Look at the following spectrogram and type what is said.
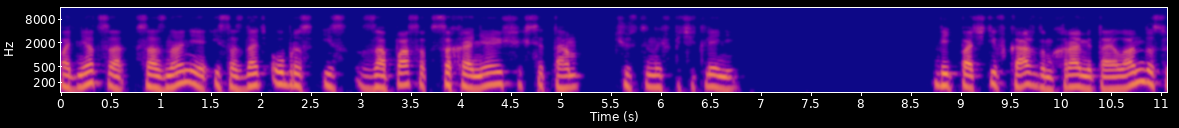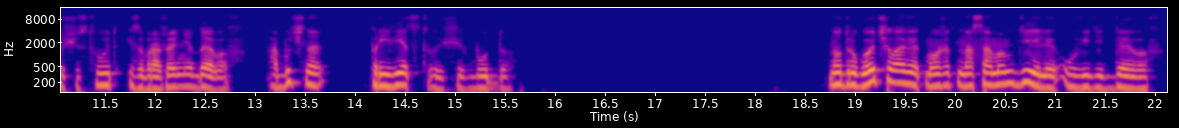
подняться в сознание и создать образ из запасов сохраняющихся там чувственных впечатлений. Ведь почти в каждом храме Таиланда существует изображение девов, обычно приветствующих Будду. Но другой человек может на самом деле увидеть девов,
